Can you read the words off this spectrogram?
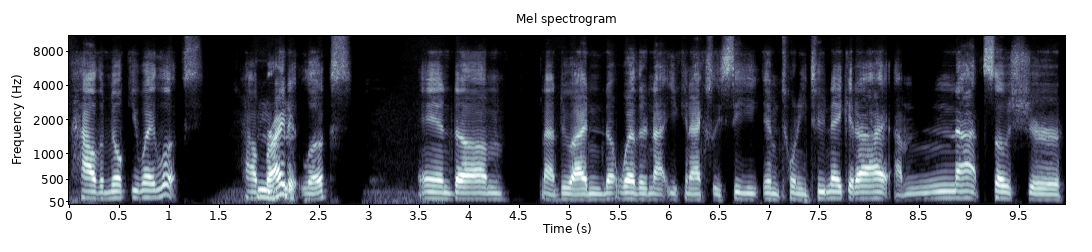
how the Milky Way looks, how bright it looks. And um, now, do I know whether or not you can actually see M22 naked eye? I'm not so sure.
